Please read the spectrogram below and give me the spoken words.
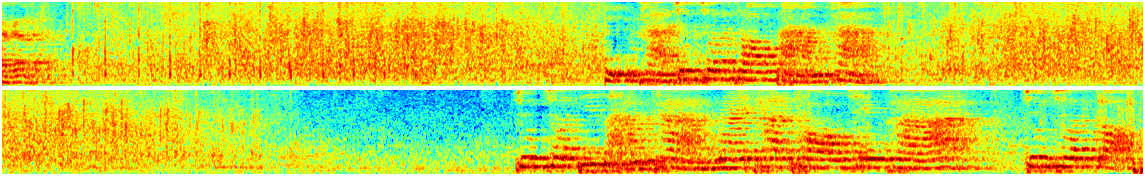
นะครับินค่ะชุมชนคลองสามค่ะ ชุมชนที่สามค่ะ นายพันทองชิวค้า ชุมชนเกาะโพ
